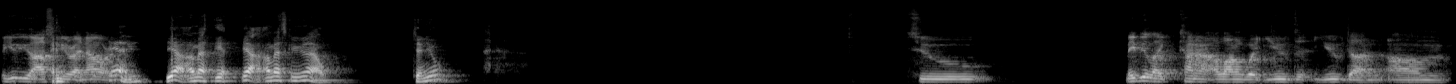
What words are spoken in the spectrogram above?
You you asking me right now or? Can, yeah i'm at, yeah, yeah i'm asking you now. Can you? To maybe like kind of along what you've you've done um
